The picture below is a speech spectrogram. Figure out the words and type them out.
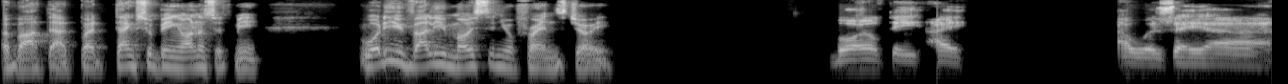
about that. But thanks for being honest with me. What do you value most in your friends, Joey? Loyalty. I I was a uh,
